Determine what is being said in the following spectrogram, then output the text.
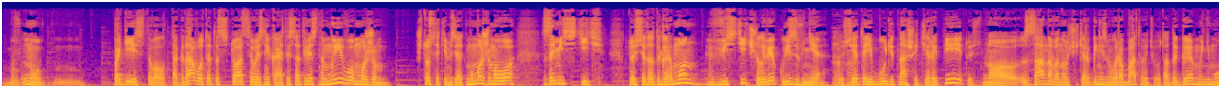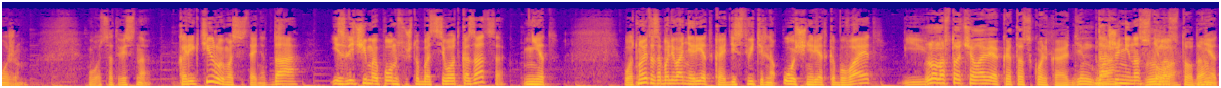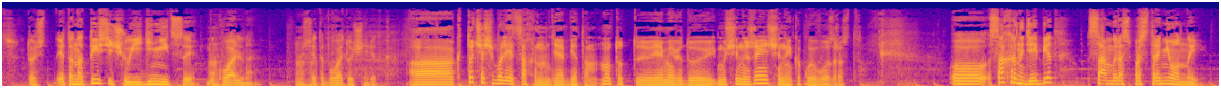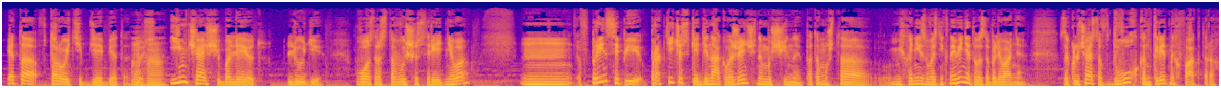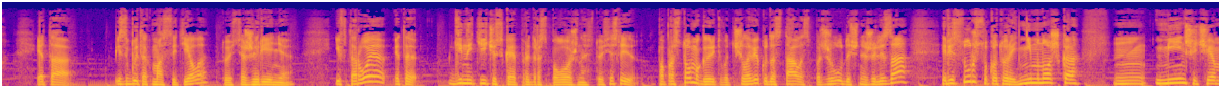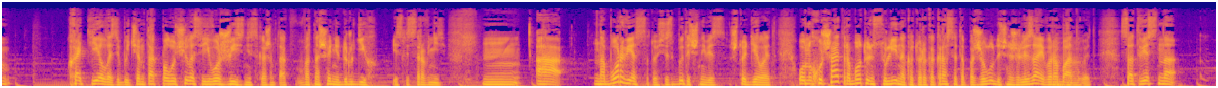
ну, подействовал, тогда вот эта ситуация возникает. И, соответственно, мы его можем что с этим сделать? Мы можем его заместить, то есть этот гормон ввести человеку извне. То есть это и будет нашей терапией, то есть, но заново научить организм вырабатывать вот АДГ мы не можем. Вот, соответственно, корректируемое состояние, да. Излечимое полностью, чтобы от всего отказаться, нет. Вот, но это заболевание редкое, действительно, очень редко бывает. И Ну, на 100 человек это сколько? Один, два? даже не на 100. Не на 100, да? Нет. То есть это на тысячу единицы буквально. То есть это бывает очень редко. А кто чаще болеет сахарным диабетом? Ну, тут э, я имею в виду мужчины и женщины, и какой возраст? Сахарный диабет самый распространенный. Это второй тип диабета. То есть им чаще болеют люди возраста выше среднего. В принципе, практически одинаково женщины и мужчины, потому что механизм возникновения этого заболевания заключается в двух конкретных факторах. Это избыток массы тела, то есть ожирение, и второе – это генетическая предрасположенность. То есть, если по-простому говорить, вот человеку досталась поджелудочная железа, ресурс у которой немножко меньше, чем хотелось бы, чем так получилось в его жизни, скажем так, в отношении других, если сравнить. А набор веса, то есть избыточный вес, что делает? Он ухудшает работу инсулина, который как раз это поджелудочная железа и вырабатывает. Соответственно,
